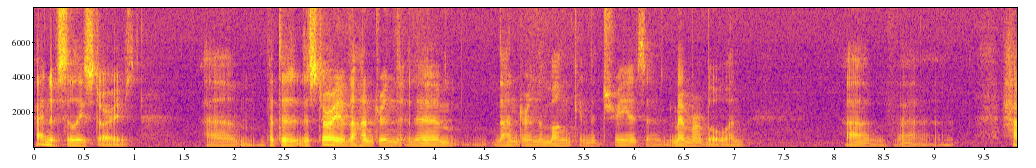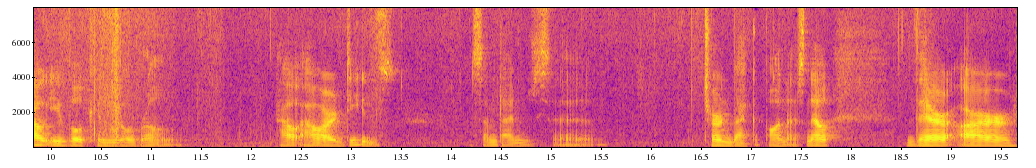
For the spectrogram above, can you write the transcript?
kind of silly stories. Um, but the, the story of the hunter and the, the, the, hunter and the monk in the tree is a memorable one of uh, how evil can go wrong, how, how our deeds sometimes uh, turn back upon us. Now, there are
